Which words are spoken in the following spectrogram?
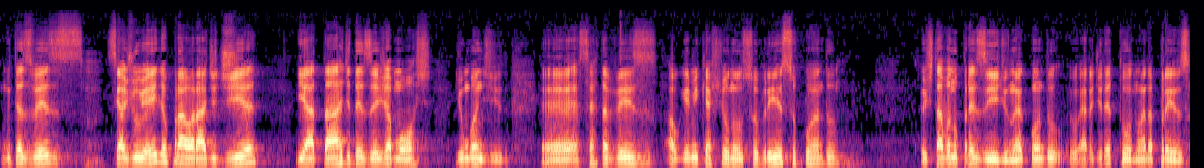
muitas vezes se ajoelham para orar de dia e à tarde desejam a morte de um bandido. É, certa vez alguém me questionou sobre isso quando eu estava no presídio, né? Quando eu era diretor, não era preso.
